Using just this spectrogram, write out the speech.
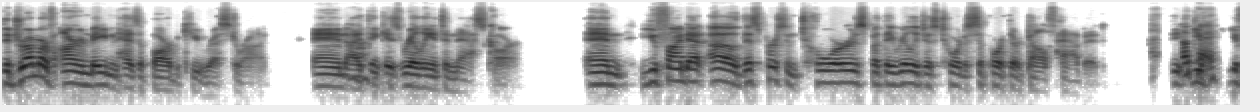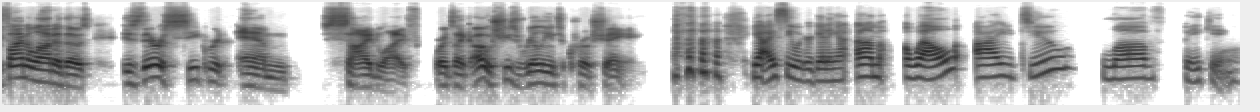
The drummer of Iron Maiden has a barbecue restaurant and uh-huh. I think is really into NASCAR and you find out oh this person tours but they really just tour to support their golf habit okay. you, you find a lot of those is there a secret m side life where it's like oh she's really into crocheting yeah i see what you're getting at. Um well i do love baking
